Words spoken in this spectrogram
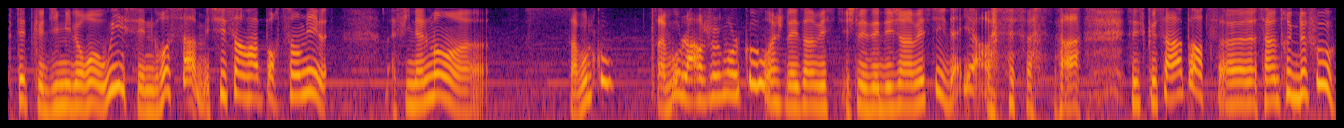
Peut-être que 10 000 euros, oui, c'est une grosse somme, mais si ça en rapporte 100 000, bah finalement, euh, ça vaut le coup. ça vaut largement le coup. Moi, je les, je les ai déjà investis d'ailleurs. c'est ce que ça rapporte. C'est un truc de fou.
